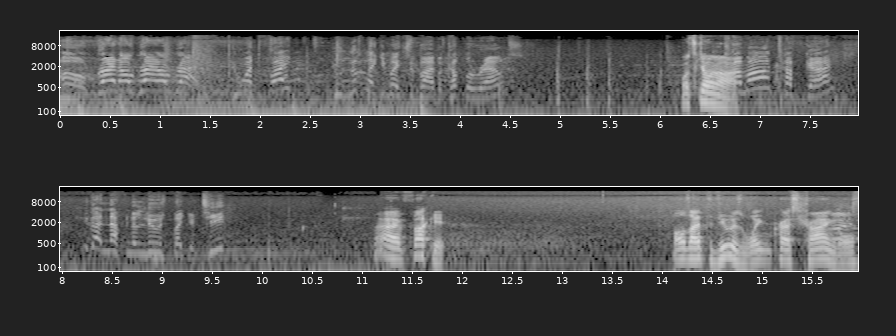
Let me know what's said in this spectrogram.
All right, all right, all right. You want to fight? You look like you might survive a couple of rounds. What's going on? Come on, tough guy. You got nothing to lose but your teeth. Alright, fuck it. All I have to do is wait and press triangle.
